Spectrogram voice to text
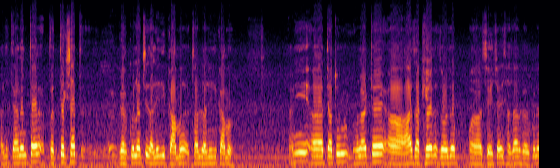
आणि त्यानंतर प्रत्यक्षात घरकुलाची झालेली कामं चालू झालेली कामं. आणि त्यातून मला वाटतं आज अखेर जवळजवळ सेहेचाळीस हजार घरकुलं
